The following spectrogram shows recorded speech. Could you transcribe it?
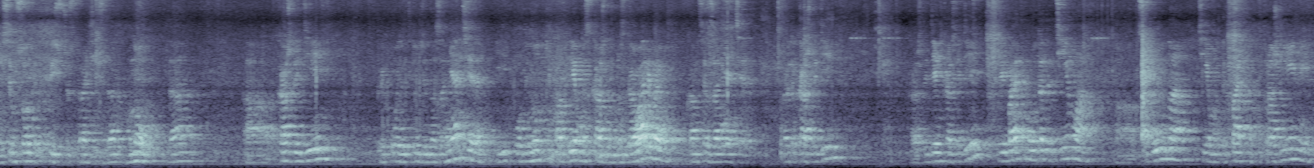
800 или 1000 страниц, да, много, да. А каждый день приходят люди на занятия, и по минутке проблемы с каждым разговариваем в конце занятия. Но это каждый день, каждый день, каждый день. И поэтому вот эта тема цигуна, тема дыхательных упражнений,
